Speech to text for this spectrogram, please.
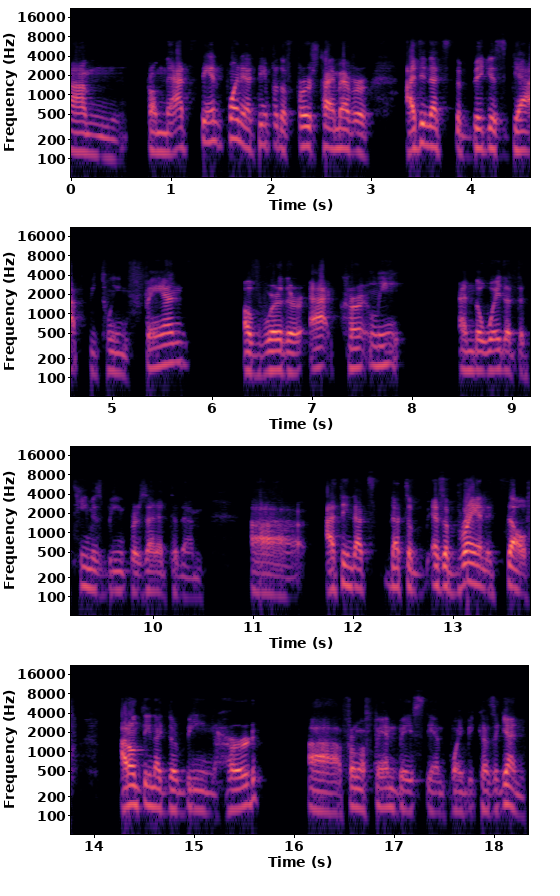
Um, from that standpoint, I think for the first time ever, I think that's the biggest gap between fans of where they're at currently and the way that the team is being presented to them. Uh, I think that's that's a as a brand itself. I don't think like they're being heard uh, from a fan base standpoint because again,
